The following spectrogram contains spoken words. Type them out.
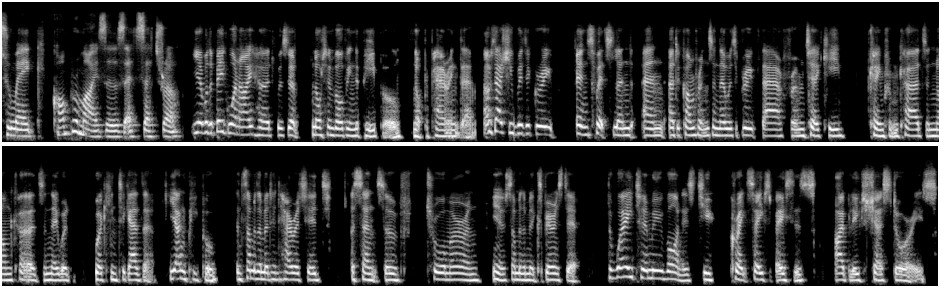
to make compromises, etc. Yeah, well, the big one I heard was that not involving the people, not preparing them. I was actually with a group in Switzerland and at a conference, and there was a group there from Turkey, came from Kurds and non Kurds, and they were working together, young people. And some of them had inherited a sense of trauma and, you know, some of them experienced it. The way to move on is to create safe spaces, I believe, to share stories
